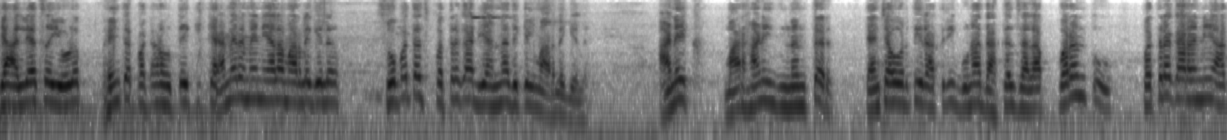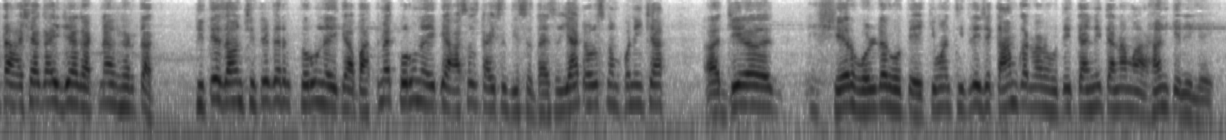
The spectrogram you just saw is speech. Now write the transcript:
या हल्ल्याचं एवढं भयंकर प्रकार होते की कॅमेरामॅन याला मारलं गेलं सोबतच पत्रकार यांना देखील मारलं गेलं. अनेक मारहाणी नंतर त्यांच्यावरती रात्री गुन्हा दाखल झाला परंतु पत्रकारांनी आता अशा काही ज्या घटना घडतात तिथे जाऊन चित्रीकरण करू नये किंवा बातम्या करू नये की असंच काहीच दिसत आहे. या टॉरस कंपनीच्या जे शेअर होल्डर होते किंवा तिथले जे काम करणार होते त्यांनी त्यांना मारहाण केलेली आहे.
